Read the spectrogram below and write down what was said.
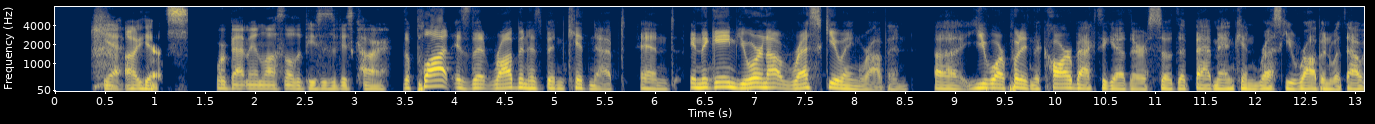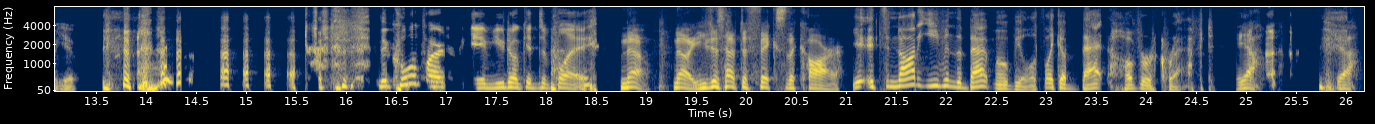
Yeah Uh yes. where Batman lost all the pieces of his car. The plot is that Robin has been kidnapped, and in the game, you are not rescuing Robin. uh, you are putting the car back together so that Batman can rescue Robin without you. the cool part of the game you don't get to play. No, no, you just have to fix the car. It's not even the Batmobile. It's like a Bat hovercraft. Yeah, yeah.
